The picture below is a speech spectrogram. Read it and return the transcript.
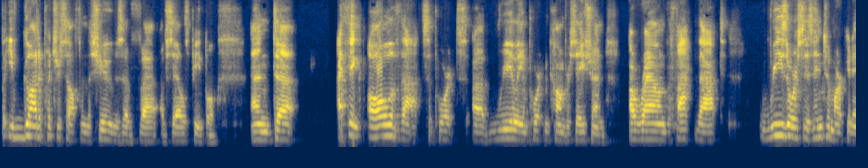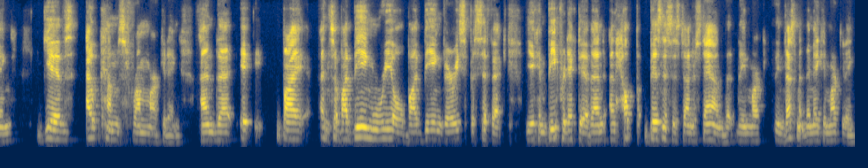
But you've got to put yourself in the shoes of uh, of salespeople, and uh, I think all of that supports a really important conversation around the fact that resources into marketing gives outcomes from marketing, and that it by and so by being real by being very specific you can be predictive and and help businesses to understand that the mark the investment they make in marketing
